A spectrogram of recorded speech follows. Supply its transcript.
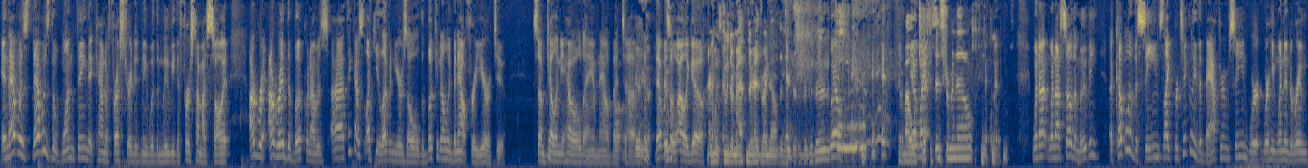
and that was that was the one thing that kind of frustrated me with the movie the first time I saw it. I re- I read the book when I was uh, I think I was like eleven years old. The book had only been out for a year or two, so I'm telling you how old I am now. But Oh, uh, that was a while ago. Everyone's doing their math in their heads right now. well, Get my Yeah, old when I- Texas instrument out. when I when I saw the movie, a couple of the scenes, like particularly the bathroom scene where where he went into room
